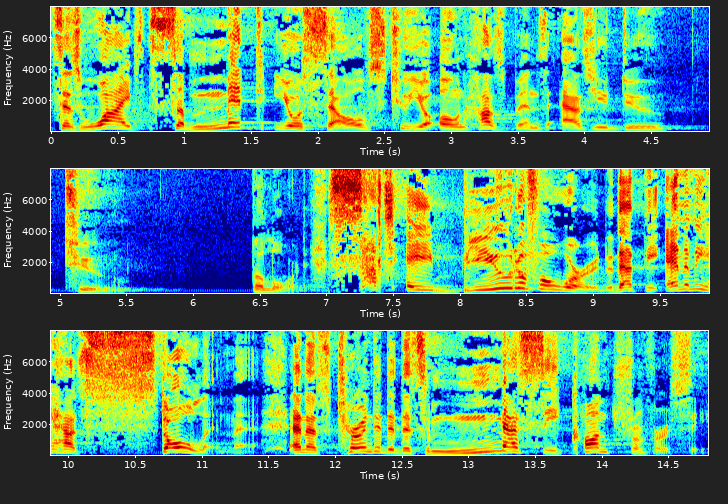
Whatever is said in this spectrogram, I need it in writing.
It says, Wives, submit yourselves to your own husbands as you do to the Lord. Such a beautiful word that the enemy has stolen and has turned into this messy controversy.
